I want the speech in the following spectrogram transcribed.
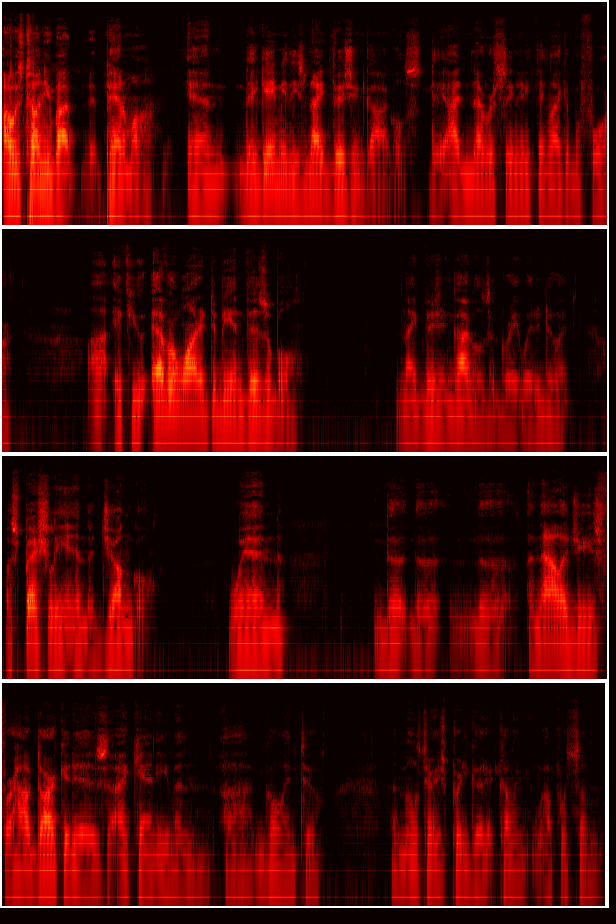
I was telling you about Panama, and they gave me these night vision goggles. They I'd never seen anything like it before. Uh, if you ever wanted to be invisible, night vision goggles are a great way to do it, especially in the jungle when the the the analogies for how dark it is I can't even uh, go into. The military is pretty good at coming up with some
